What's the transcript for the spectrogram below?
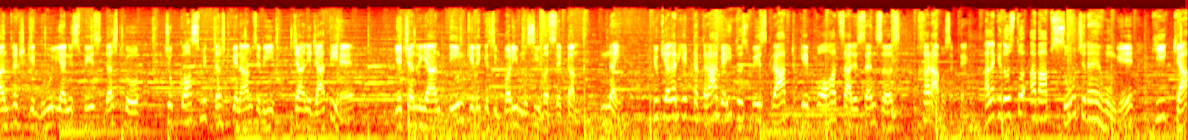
अंतरिक्ष की धूल यानी स्पेस डस्ट को, जो कॉस्मिक डस्ट के नाम से भी जानी जाती है, ये चंद्रयान तीन के लिए किसी बड़ी मुसीबत से कम नहीं क्योंकि अगर ये टकरा गई तो स्पेसक्राफ्ट के बहुत सारे सेंसर्स खराब हो सकते हैं। हालाँकि दोस्तों, अब आप सोच रहे होंगे कि क्या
